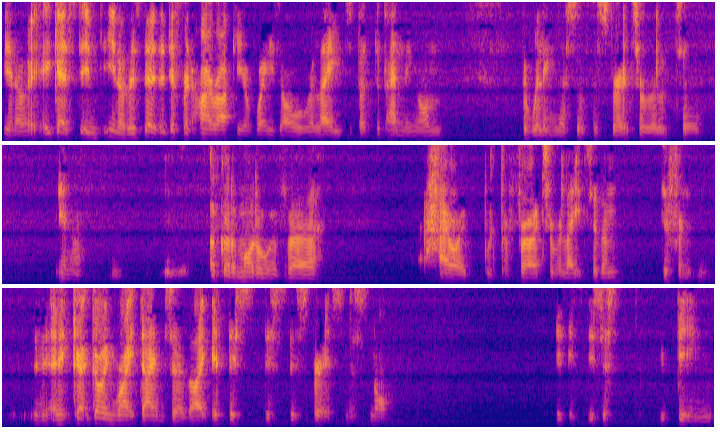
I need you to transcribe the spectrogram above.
you know it, it gets in, you know there's a different hierarchy of ways I will relate, but depending on the willingness of the spirit to to you know I've got a model of uh, how I would prefer to relate to them. Different, and it going right down to like if this this this spirit's just not, it's, it's just being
